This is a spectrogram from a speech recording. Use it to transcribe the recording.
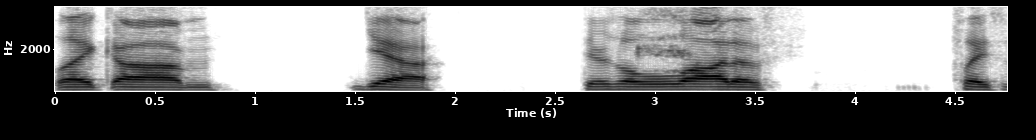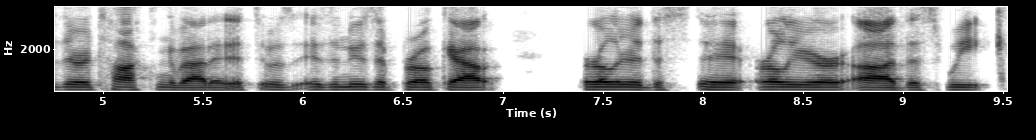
like um yeah there's a lot of places that are talking about it it was is a news that broke out earlier this uh, earlier uh this week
